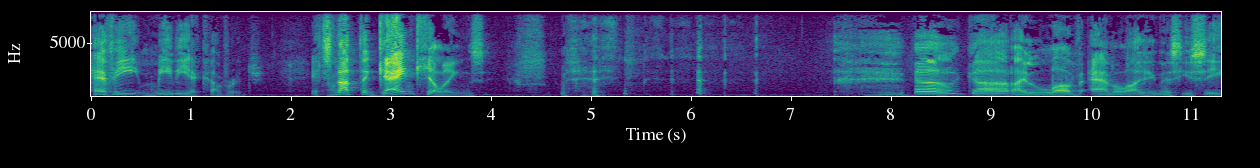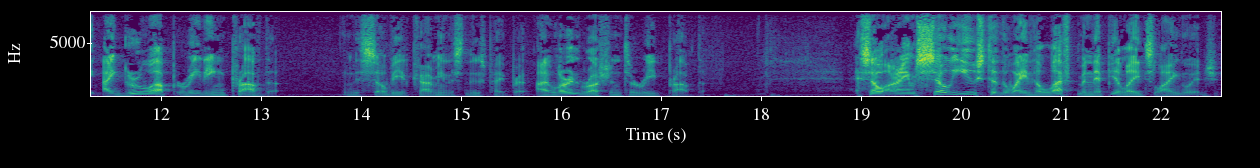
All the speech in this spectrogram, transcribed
Heavy media coverage. It's not the gang killings. oh, God, I love analyzing this. You see, I grew up reading Pravda, the Soviet communist newspaper. I learned Russian to read Pravda. So I am so used to the way the left manipulates language.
